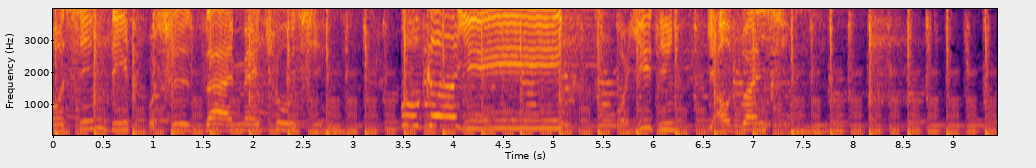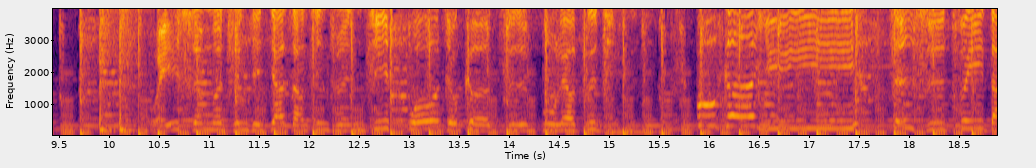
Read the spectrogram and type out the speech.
落心底，我实在没出息。不可以，我一定要专心。为什么春天加上青春期，我就克制不了自己？不可以，真是罪大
